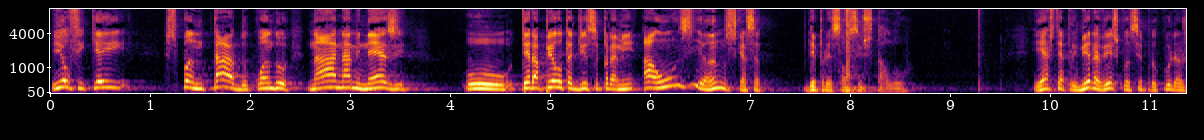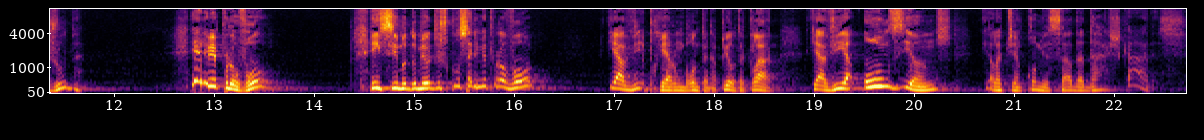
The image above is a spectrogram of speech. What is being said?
e eu fiquei espantado quando, na anamnese, o terapeuta disse para mim: há 11 anos que essa depressão se instalou. E esta é a primeira vez que você procura ajuda? Ele me provou, em cima do meu discurso, ele me provou que havia, porque era um bom terapeuta, claro, que havia 11 anos que ela tinha começado a dar as caras.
